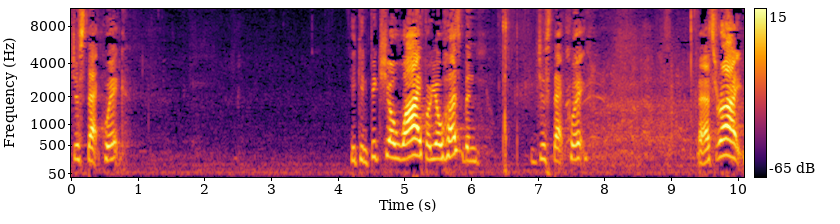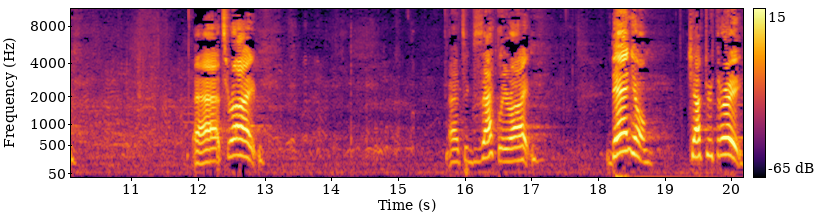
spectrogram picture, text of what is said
just that quick. He can fix your wife or your husband just that quick. That's right. That's right. That's exactly right. Daniel chapter 3.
